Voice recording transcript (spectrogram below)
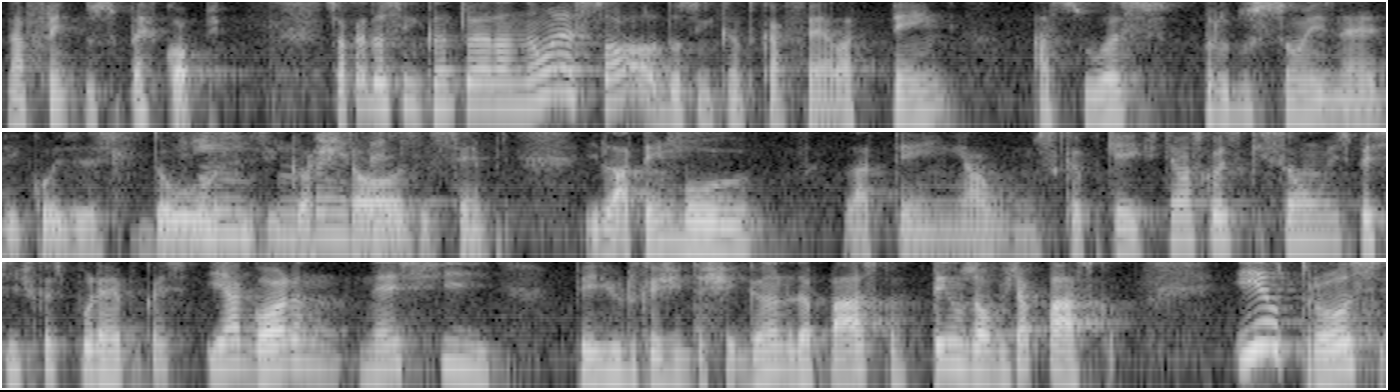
na frente do Supercop. Só que a Doce Encanto, ela não é só o Doce Encanto Café, ela tem as suas produções, né, de coisas doces sim, e gostosas sempre. E lá tem bolo, lá tem alguns cupcakes, tem umas coisas que são específicas por épocas. E agora, nesse período que a gente está chegando da Páscoa, tem os ovos da Páscoa. E eu trouxe.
